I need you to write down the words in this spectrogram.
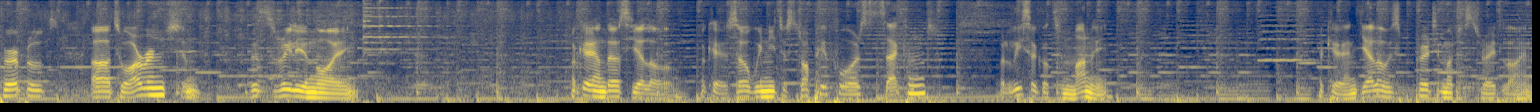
purple uh, to orange and this is really annoying. Okay, and there's yellow. Okay, so we need to stop here for a second. But at least I got some money. Okay, and yellow is pretty much a straight line.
